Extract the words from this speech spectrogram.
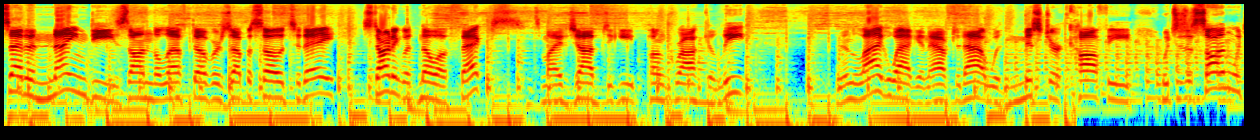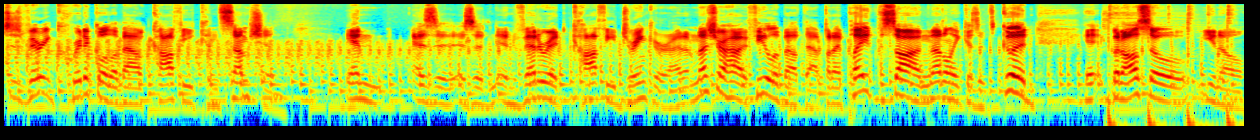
set of 90s on the Leftovers episode today, starting with NOFX. It's my job to keep punk rock elite. And then Lagwagon after that with Mr. Coffee, which is a song which is very critical about coffee consumption. And as, a, as an inveterate coffee drinker, I'm not sure how I feel about that, but I played the song not only because it's good, it, but also, you know,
